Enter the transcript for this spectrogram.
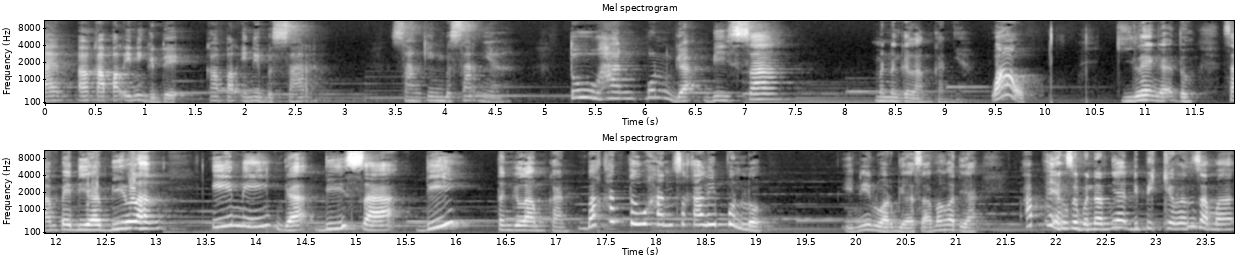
uh, kapal ini gede, kapal ini besar, saking besarnya Tuhan pun gak bisa menenggelamkannya. Wow, gile nggak tuh? Sampai dia bilang ini nggak bisa ditenggelamkan. Bahkan Tuhan sekalipun loh. Ini luar biasa banget ya. Apa yang sebenarnya dipikiran sama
